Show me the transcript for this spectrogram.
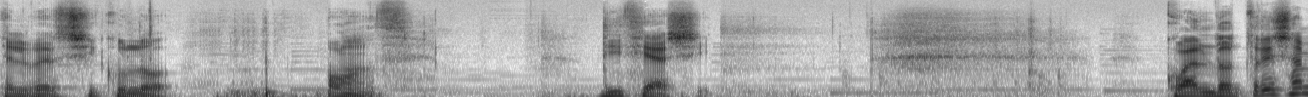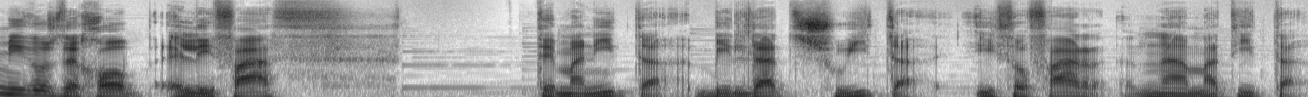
el versículo 11. Dice así: Cuando tres amigos de Job, Elifaz, Temanita, Bildad Suita y Zofar Naamatita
